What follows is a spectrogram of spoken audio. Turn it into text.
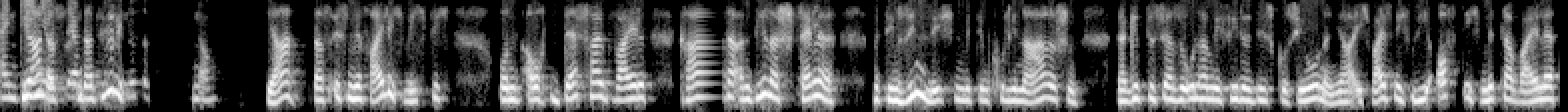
ein Genius, ja, das, der natürlich. Genüsse, no. Ja, das ist mir freilich wichtig. Und auch deshalb, weil gerade an dieser Stelle mit dem Sinnlichen, mit dem Kulinarischen, da gibt es ja so unheimlich viele Diskussionen. Ja, ich weiß nicht, wie oft ich mittlerweile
